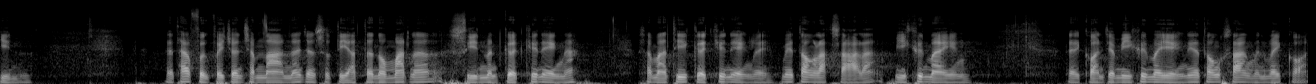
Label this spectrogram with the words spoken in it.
กิน แต่ถ้าฝึกไปจนชำนาญนะจนสติอัตโนมัติแล้วศีลมันเกิดขึ้นเองนะสมาธิเกิดขึ้นเองเลย ไม่ต้องรักษาละมีขึ้นมาเอง แต่ก่อนจะมีขึ้นมาเองเนี่ยต้องสร้างมันไว้ก่อน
